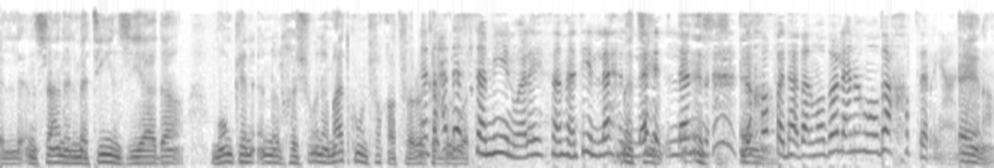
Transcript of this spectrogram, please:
الإنسان المتين زيادة ممكن إنه الخشونة ما تكون فقط في الركب نتحدث سمين وليس متين. لا لن نخفض هذا الموضوع لأنه موضوع خطر يعني. اي نعم.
